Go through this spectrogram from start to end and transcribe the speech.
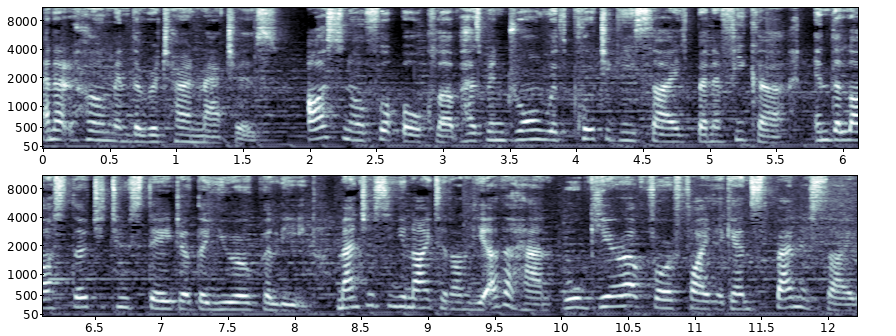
and at home in the return matches. Arsenal Football Club has been drawn with Portuguese side Benfica in the last 32 stage of the Europa League. Manchester United, on the other hand, will gear up for a fight against Spanish side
